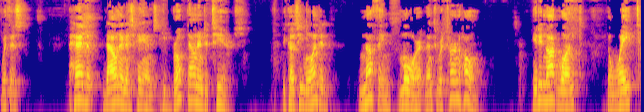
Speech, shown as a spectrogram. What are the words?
with his head down in his hands, he broke down into tears because he wanted nothing more than to return home. He did not want the weight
